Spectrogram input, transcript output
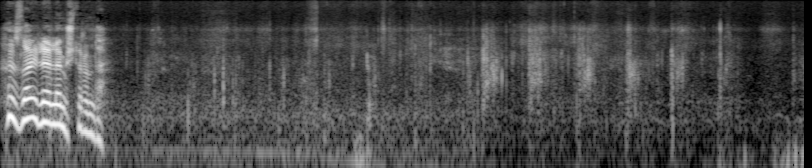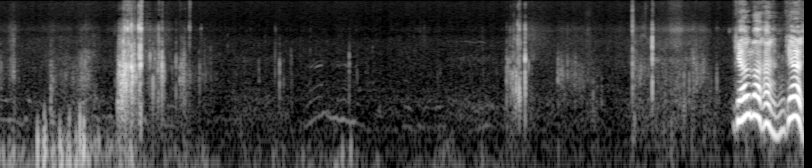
hızla ilerlemiş durumda. Gel bakalım gel.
